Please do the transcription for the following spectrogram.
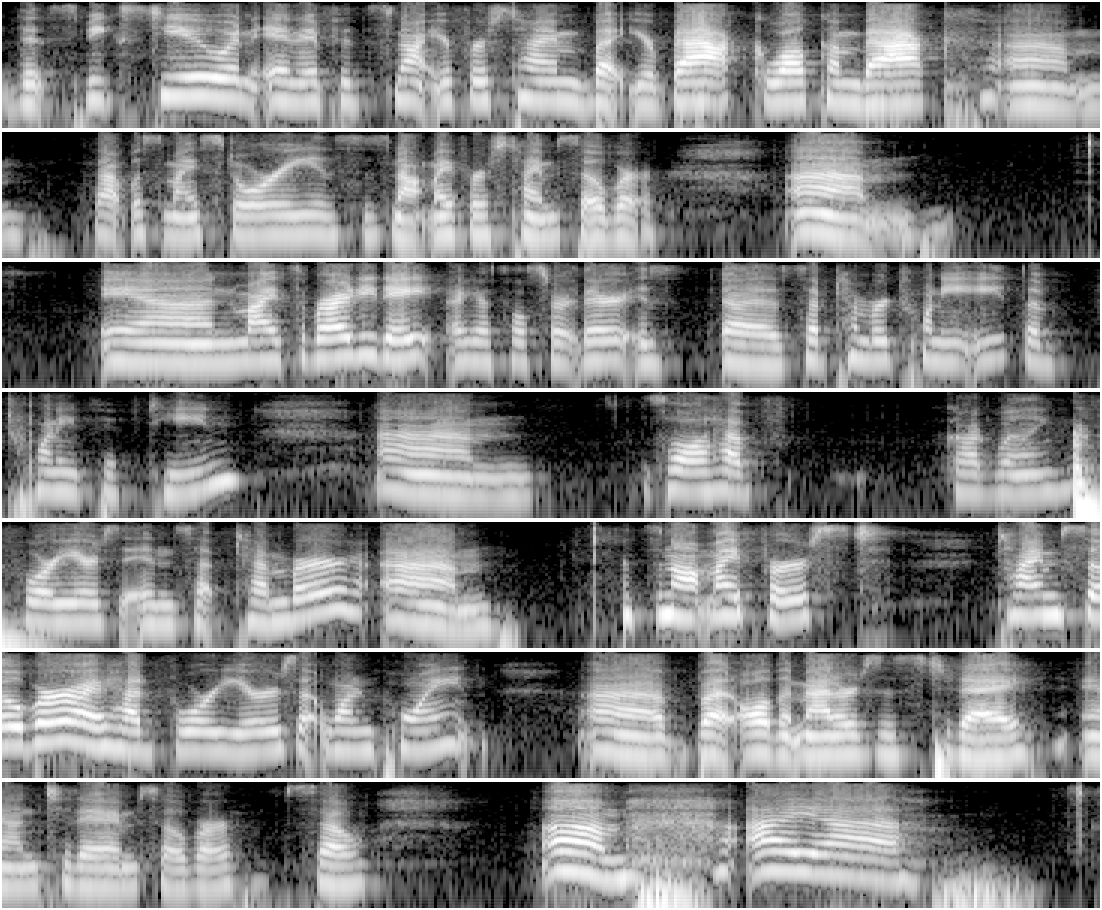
that speaks to you. And, and, if it's not your first time, but you're back, welcome back. Um, that was my story. This is not my first time sober. Um, and my sobriety date, I guess I'll start there, is uh, September 28th of 2015. Um, so I'll have God willing, four years in September. Um, it's not my first time sober. I had four years at one point, uh, but all that matters is today, and today I'm sober. So, um, I uh,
